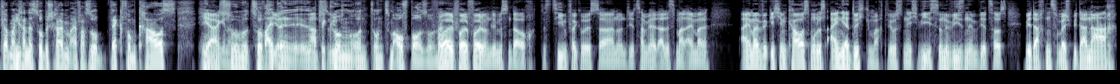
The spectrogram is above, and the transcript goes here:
glaube, man Hm? kann das so beschreiben, einfach so weg vom Chaos hin Ja, genau. zur, zur. Weiterentwicklung und, und zum Aufbau so. Ne? Voll, voll, voll. Und wir müssen da auch das Team vergrößern. Und jetzt haben wir halt alles mal einmal, einmal wirklich im Chaos-Modus ein Jahr durchgemacht. Wir wussten nicht, wie ist so eine Wiesen im Wirtshaus. Wir dachten zum Beispiel danach,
